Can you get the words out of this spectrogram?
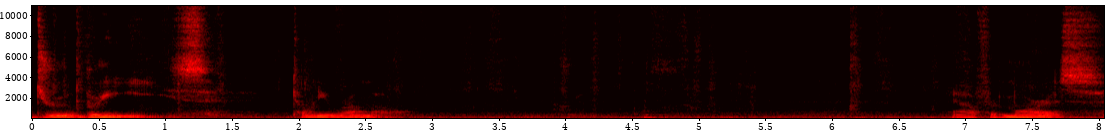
Drew Brees, Tony Romo, Alfred Morris.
